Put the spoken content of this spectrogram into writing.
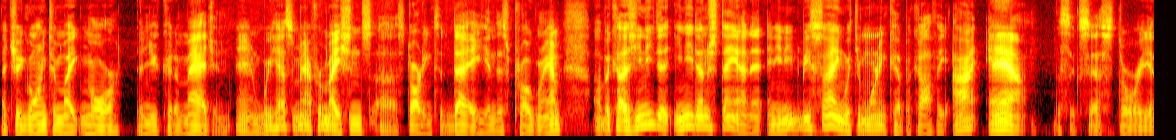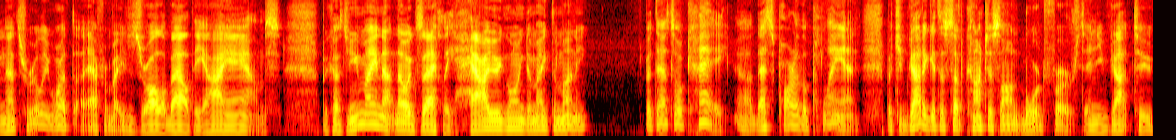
that you're going to make more than you could imagine. And we have some affirmations uh, starting today in this program uh, because you need to you need to understand it and you need to be saying with your morning cup of coffee, I am the success story. And that's really what affirmations are all about, the I ams. Because you may not know exactly how you're going to make the money, but that's okay. Uh, that's part of the plan. But you've got to get the subconscious on board first, and you've got to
